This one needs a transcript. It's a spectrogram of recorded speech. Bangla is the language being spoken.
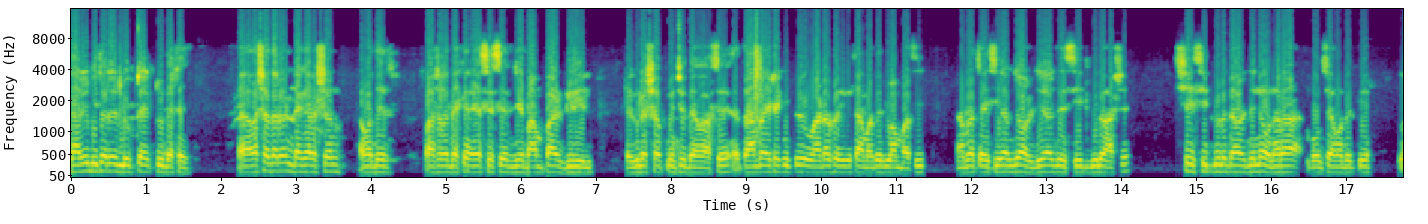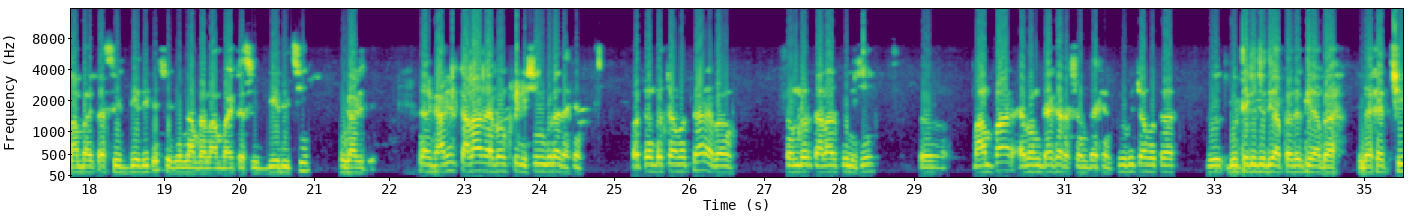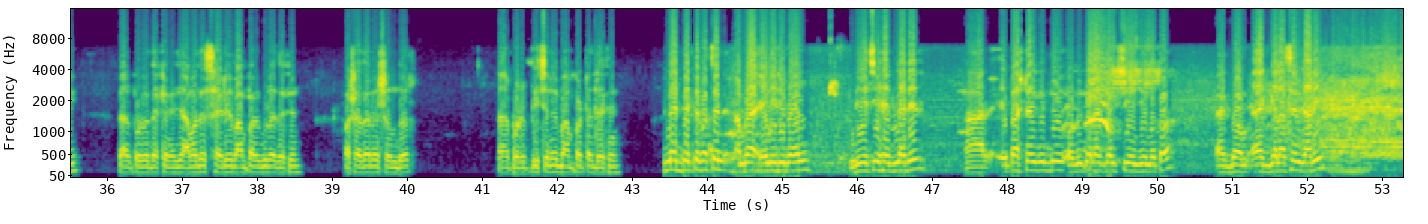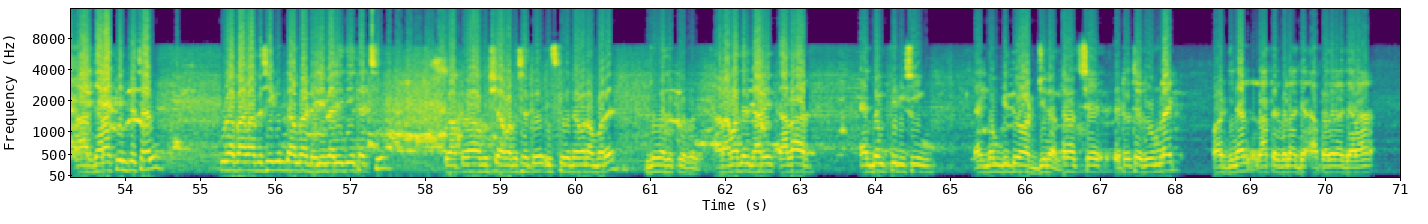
গাড়ির ভিতরের লুকটা একটু দেখাই। অসাধারণ ডেকোরেশন আমাদের মাসালা দেখেন এস এস এর যে বাম্পার গ্রিল এগুলো সব কিছু দেওয়া আছে। তো আমরা এটা কিন্তু অর্ডার হয়ে গেছে আমাদের লম্বা সিট আমরা চাইছিলাম যে অরিজিনাল যে সিটগুলো আসে, সেই সিটগুলো দেওয়ার জন্য ওনারা বলছে আমাদেরকে লম্বা একটা সিট দিয়ে দিতে। সেই জন্য আমরা লম্বা একটা সিট দিয়ে দিচ্ছি গাড়িতে। গাড়ির কালার এবং ফিনিশিংগুলো দেখেন। অত্যন্ত চমৎকার এবং সুন্দর কালার ফিনিশিং তো বাম্পার এবং ডেকোরেশন দেখেন, খুবই চমৎকার। দূর- থেকে যদি আপনাদেরকে আমরা দেখাচ্ছি, তারপরে দেখেন এই যে আমাদের সাইডের বাম্পারগুলো দেখেন, অসাধারণ সুন্দর। তারপরে পিছনের বাম্পারটা দেখেন। হেডলাইট দেখতে পাচ্ছেন, আমরা এলইডি বল দিয়েছি হেডলাইটের। আর এই পাশটায় কিন্তু অবিকল একদম সিএনজির মতো, একদম এক গ্লাসের গাড়ি। আর যারা কিনতে চান, পুরো বাংলাদেশে কিন্তু আমরা ডেলিভারি দিয়ে থাকছি। তো আপনারা অবশ্যই আমাদের সাথে স্ক্রিনে দেওয়া নম্বরে যোগাযোগ করবেন। আর আমাদের গাড়ির কালার একদম ফিনিশিং একদম কিন্তু অরিজিনাল এটা হচ্ছে এটা হচ্ছে রুম লাইট অরিজিনাল রাতের বেলা আপনারা যারা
